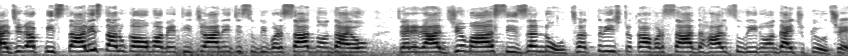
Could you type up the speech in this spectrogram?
રાજ્યના પિસ્તાલીસ તાલુકાઓમાં બેથી ચાર ઇંચ સુધી વરસાદ નોંધાયો. જ્યારે રાજ્યમાં સિઝનનો છત્રીસ ટકા વરસાદ હાલ સુધી નોંધાઈ ચૂક્યો છે.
